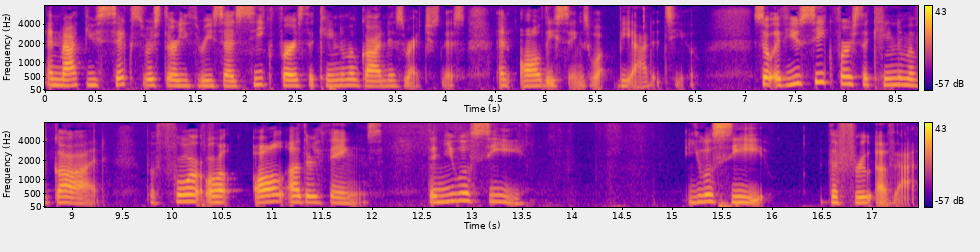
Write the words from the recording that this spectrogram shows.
And matthew 6 verse 33 says seek first the kingdom of god and his righteousness and all these things will be added to you so if you seek first the kingdom of god before all, other things then you will see you will see the fruit of that.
